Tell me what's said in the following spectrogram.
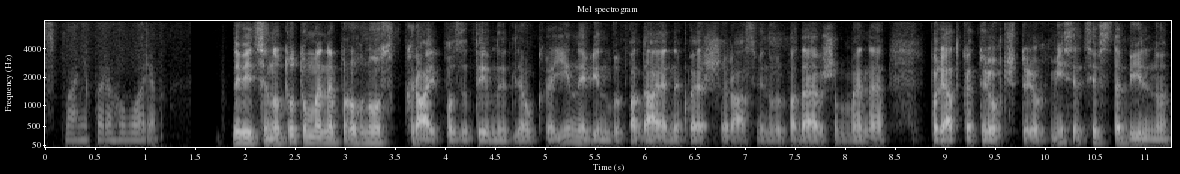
в плані переговорів. Дивіться, ну тут у мене прогноз вкрай позитивний для України. Він випадає не перший раз, він випадає вже в мене порядка 3-4 місяців стабільно.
